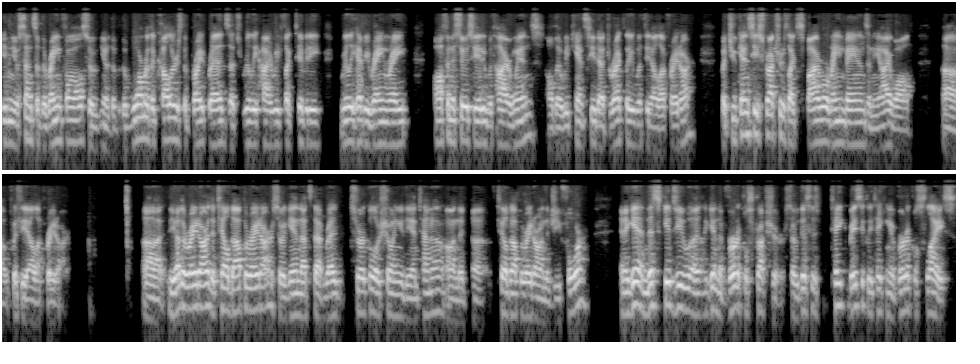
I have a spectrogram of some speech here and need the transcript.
giving you a sense of the rainfall. So, you know, the, the warmer the colors, the bright reds, that's really high reflectivity, really heavy rain rate, often associated with higher winds, although we can't see that directly with the LF radar. But you can see structures like spiral rain bands and the eye wall uh, with the LF radar. Uh, the other radar, the tail Doppler radar. So again, that's that red circle showing you the antenna on the uh, tail Doppler radar on the G4. And again, this gives you, uh, again, the vertical structure. So this is take basically taking a vertical slice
